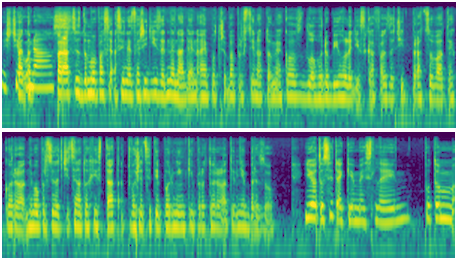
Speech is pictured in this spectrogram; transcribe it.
Ještě a u ta nás... práce z domova se asi nezařídí ze dne na den a je potřeba prostě na tom jako z dlouhodobého hlediska fakt začít pracovat, jako, nebo prostě začít se na to chystat a tvořit si ty podmínky pro to relativně brzo. Jo, to si taky myslím. Potom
